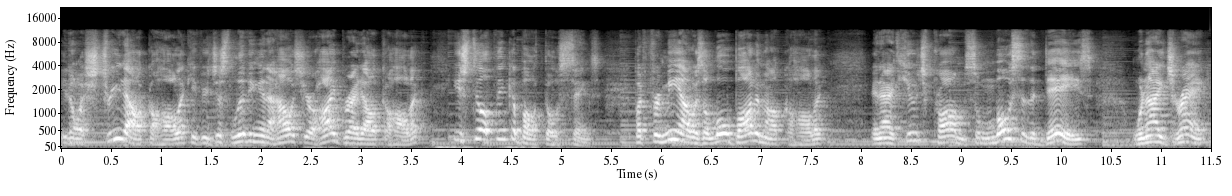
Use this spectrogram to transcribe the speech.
you know, a street alcoholic, if you're just living in a house, you're a hybrid alcoholic, you still think about those things. But for me, I was a low bottom alcoholic and I had huge problems. So most of the days when I drank,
